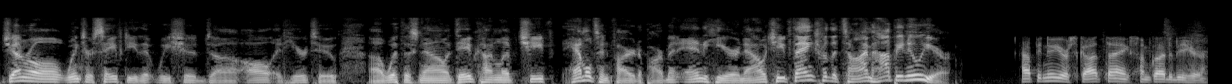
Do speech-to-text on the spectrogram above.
general winter safety that we should uh, all adhere to. Uh, with us now, Dave Cunliffe, Chief Hamilton Fire Department, and here now. Chief, thanks for the time. Happy New Year. Happy New Year, Scott. Thanks. I'm glad to be here.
